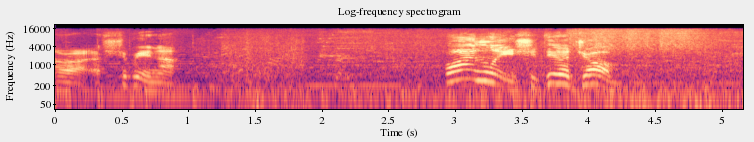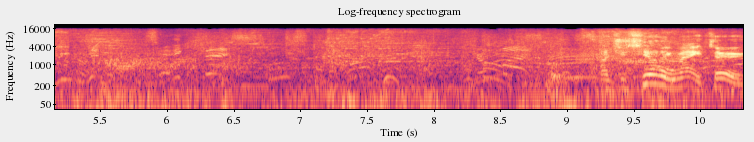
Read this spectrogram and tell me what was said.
Alright, that should be enough. Finally, she did a job. And she's healing me too.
